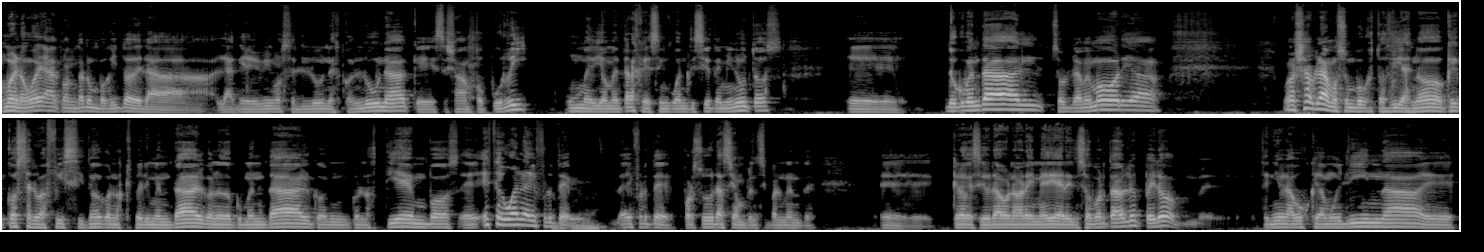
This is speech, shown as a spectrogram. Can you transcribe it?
bueno, voy a contar un poquito de la, que vivimos el lunes con Luna, que se llama Popurrí, un mediometraje de 57 minutos, eh, documental sobre la memoria. Bueno, ya hablamos un poco estos días, ¿no? Qué cosa el Bafisi, ¿no? Con lo experimental, con lo documental, con, los tiempos. Eh, esta igual la disfruté, la disfruté, por su duración principalmente. Eh, creo que si duraba una hora y media era insoportable, pero eh, tenía una búsqueda muy linda. Eh,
